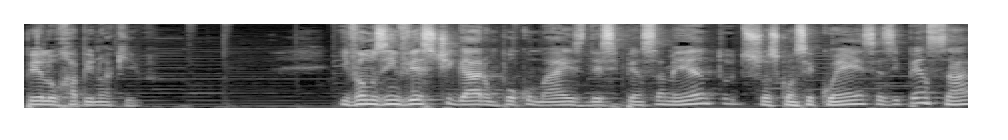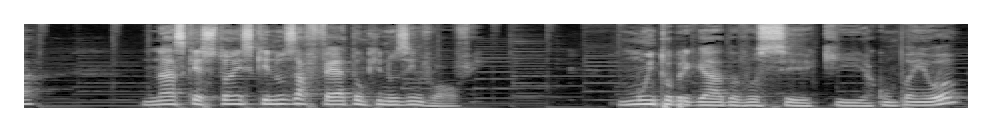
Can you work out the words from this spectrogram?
pelo Rabino Akiva. E vamos investigar um pouco mais desse pensamento, de suas consequências e pensar nas questões que nos afetam, que nos envolvem. Muito obrigado a você que acompanhou.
